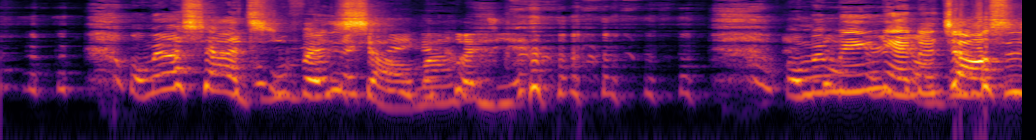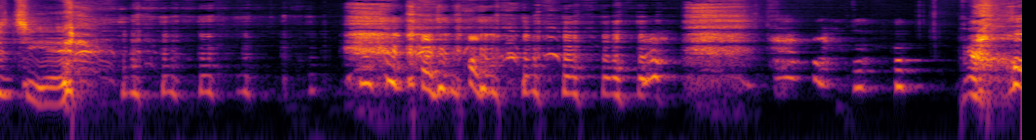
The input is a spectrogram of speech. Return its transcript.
我们要下集分享吗？我们明年的教师节，然后，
